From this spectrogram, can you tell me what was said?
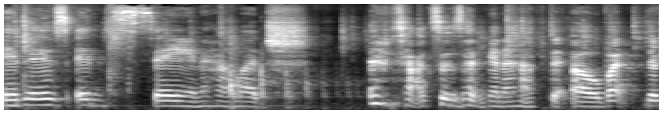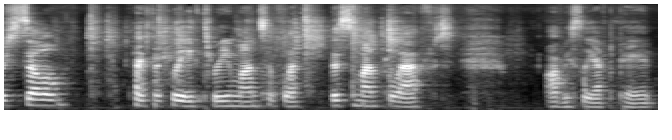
it is insane how much taxes I'm gonna have to owe, but they're still technically three months of left this month left. Obviously, I have to pay it,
